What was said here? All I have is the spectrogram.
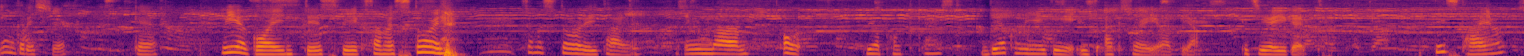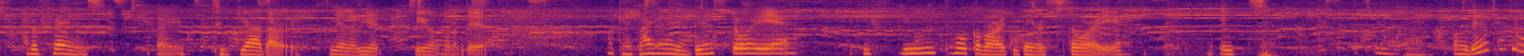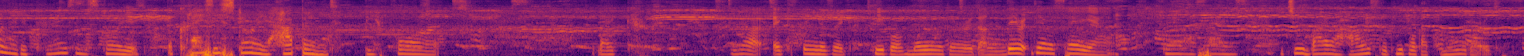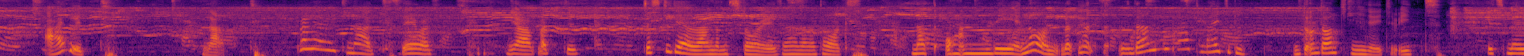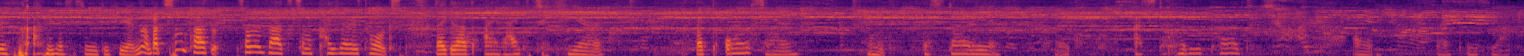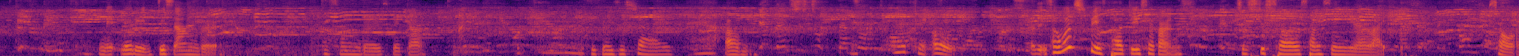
English. Okay. We are going to speak some story, some story time. In um, oh, their podcast, their community is actually uh, yeah, it's really good. This time, have friends uh, together. Together, we are, we are gonna do. Okay. By the way, their story. If we talk about their story, it's Oh, they're talking about like a crazy story. The crazy story happened before. Like, yeah, like things like people murdered, and they they were saying, they were saying, did you buy a house and people got murdered? I would not. Probably not. They were, yeah, but the, just their random stories, random talks. Not only, no, not, not, the random part might be don't don't need it. It it's maybe unnecessary to hear. No, but some part, some part, some casual talks like that I like to hear. But also, and the story, like a story part. Oh, that is yeah. Maybe this angle, this angle is better because it's shy. Um, oh, it's supposed to be thirty seconds just to say something you're like. So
